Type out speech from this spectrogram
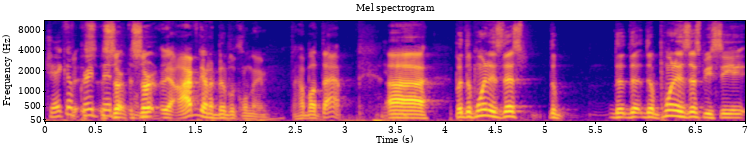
Jacob, great biblical sir- name. yeah, I've got a biblical name. How about that? Uh, but the point is this: the, the the the point is this, BC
